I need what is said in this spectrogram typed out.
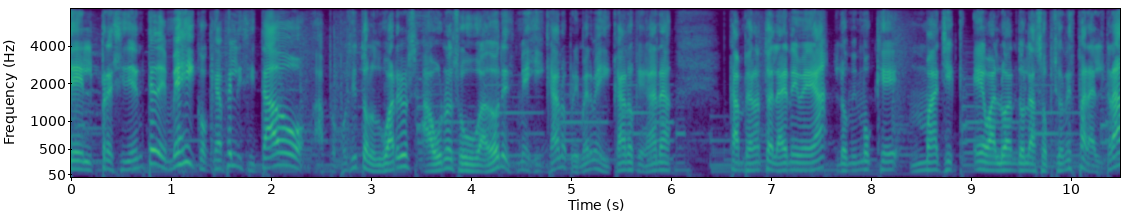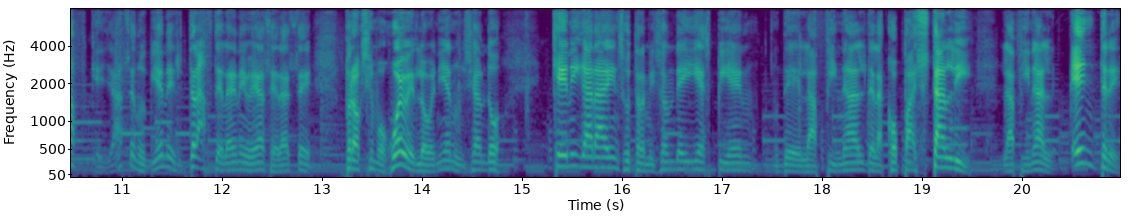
del presidente de México que ha felicitado a propósito de los Warriors a uno de sus jugadores mexicano, primer mexicano que gana campeonato de la NBA, lo mismo que Magic evaluando las opciones para el draft, que ya se nos viene el draft de la NBA, será este próximo jueves, lo venía anunciando Kenny Garay en su transmisión de ESPN de la final de la Copa Stanley, la final entre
